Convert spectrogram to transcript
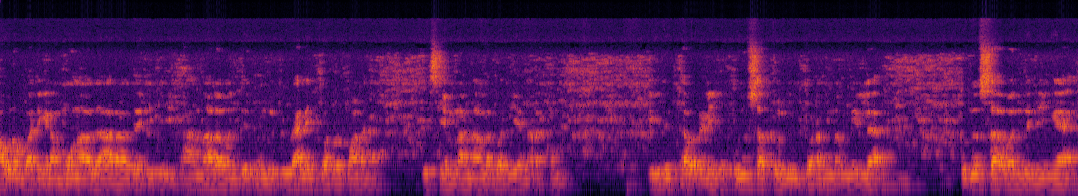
அவரும் பார்த்தீங்கன்னா மூணாவது ஆறாவது அதிபதி. அதனால் வந்து உங்களுக்கு வேலை தொடர்பான விஷயம்லாம் நல்லபடியாக நடக்கும். இது தவிர நீங்கள் புதுசாக தொழில் தொடங்கணும் இல்லை புதுசாக வந்து நீங்கள்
